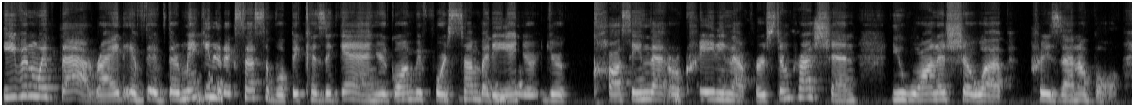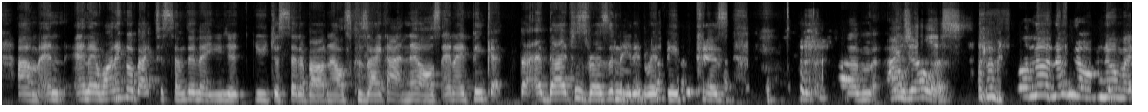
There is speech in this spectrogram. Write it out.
even with that, right? If, if they're making it accessible, because again, you're going before somebody and you're you're causing that or creating that first impression, you want to show up presentable. Um, and and I want to go back to something that you did, you just said about nails because I got nails, and I think that, that just resonated with me because um, I'm jealous. well, no, no, no, no. My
